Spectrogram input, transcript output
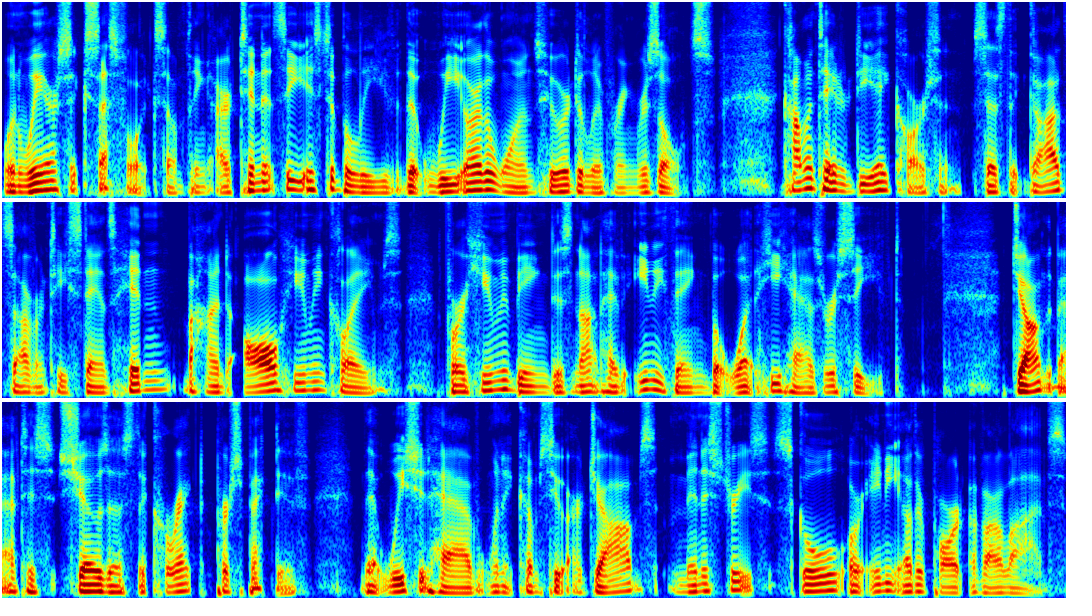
When we are successful at something, our tendency is to believe that we are the ones who are delivering results. Commentator D.A. Carson says that God's sovereignty stands hidden behind all human claims, for a human being does not have anything but what he has received. John the Baptist shows us the correct perspective that we should have when it comes to our jobs, ministries, school, or any other part of our lives.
